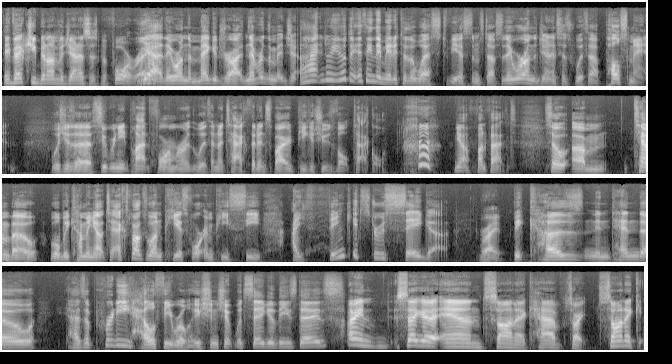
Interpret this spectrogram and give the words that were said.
They've actually been on the Genesis before, right? Yeah, they were on the Mega Drive. Never the. I, you know, I think they made it to the West via some stuff. So they were on the Genesis with uh, Pulseman, which is a super neat platformer with an attack that inspired Pikachu's Volt Tackle. Huh. Yeah, fun fact. So, um, Tembo will be coming out to Xbox One, PS4, and PC. I think it's through Sega Right. because Nintendo has a pretty healthy relationship with Sega these days. I mean, Sega and Sonic have sorry, Sonic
